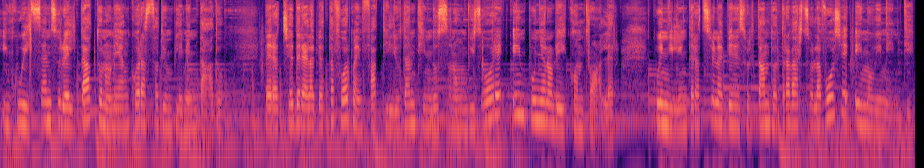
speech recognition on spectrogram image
in cui il senso del tatto non è ancora stato implementato. Per accedere alla piattaforma infatti gli utenti indossano un visore e impugnano dei controller, quindi l'interazione avviene soltanto attraverso la voce e i movimenti.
